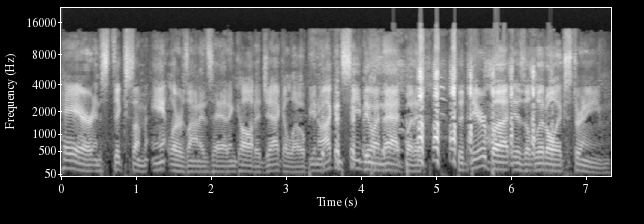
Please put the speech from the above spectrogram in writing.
hare and stick some antlers on its head and call it a jackalope. You know, I can see doing that, but it, the deer butt is a little extreme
